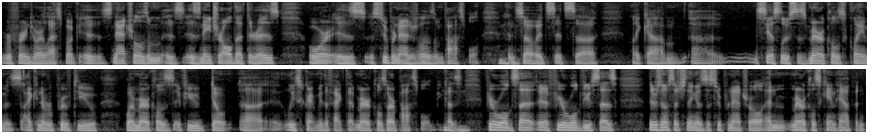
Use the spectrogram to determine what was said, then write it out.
referring to our last book, is naturalism is is nature all that there is, or is supernaturalism possible? Mm-hmm. And so it's it's uh, like um, uh, C.S. Lewis's miracles claim is I can never prove to you what a miracle is if you don't uh, at least grant me the fact that miracles are possible. Because mm-hmm. if your world sa- if your worldview says there's no such thing as the supernatural and miracles can't happen,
